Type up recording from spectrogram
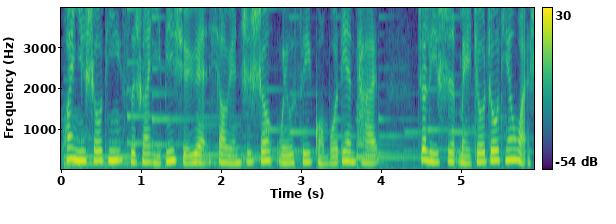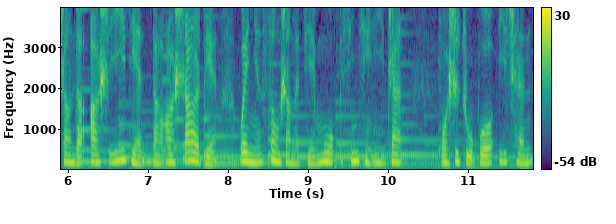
欢迎收听四川宜宾学院校园之声 VOC 广播电台，这里是每周周天晚上的二十一点到二十二点为您送上的节目《心情驿站》，我是主播依晨。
